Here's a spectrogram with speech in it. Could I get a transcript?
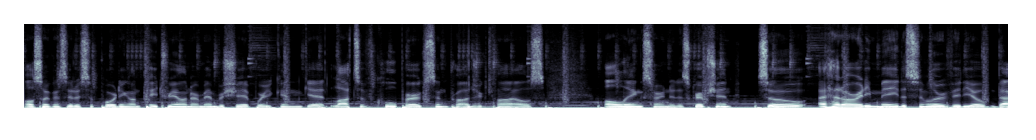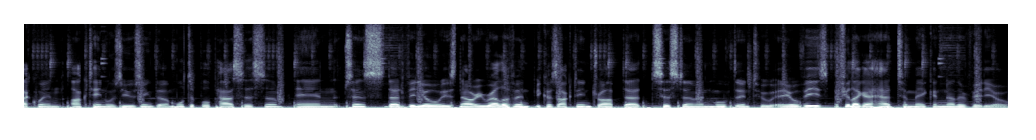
Also consider supporting on Patreon or membership where you can get lots of cool perks and project files. All links are in the description. So I had already made a similar video back when Octane was using the multiple pass system and since that video is now irrelevant because Octane dropped that system and moved into AOVs, I feel like I had to make another video.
